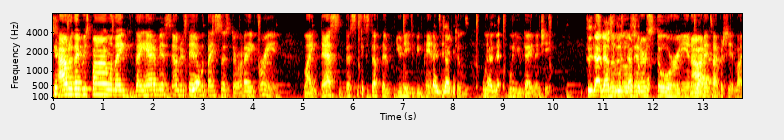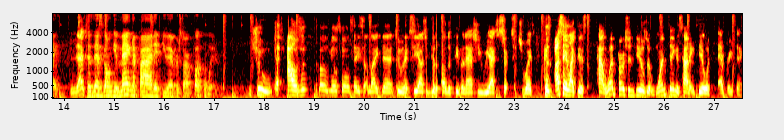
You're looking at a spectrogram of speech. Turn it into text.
Like, how do they respond when they they had a misunderstanding Yeah. with their sister or their friend? Like that's the stuff that you need to be paying attention Exactly. to when you, when you dating a chick. See that that's the, that's in her story and all Right. that type of shit. Like, that's because that's gonna get magnified if you ever start fucking with her. true. I was just going to say something like that too. See how she deals with other people and how she reacts to certain situations. Because I say it like this: how one person deals with one thing is how they deal with everything.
